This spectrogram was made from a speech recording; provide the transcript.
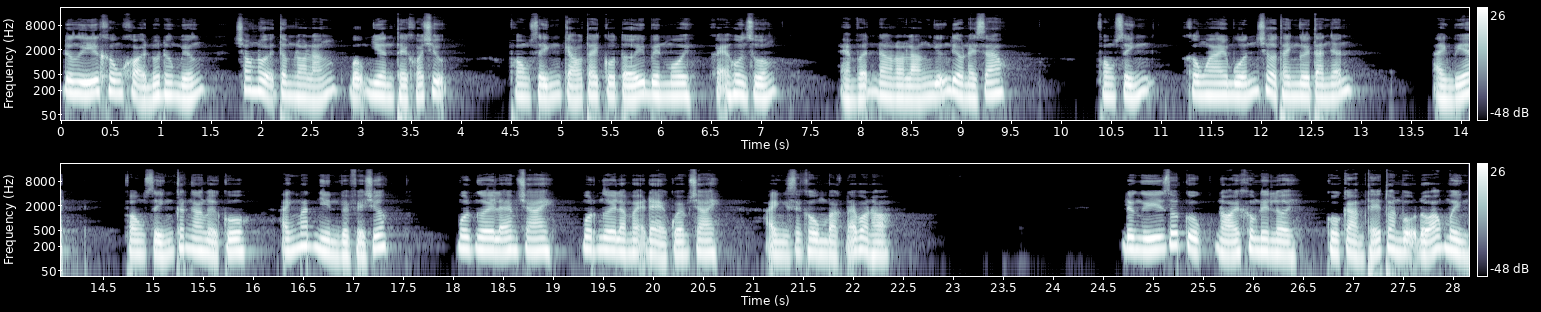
Đường Ý không khỏi nuốt nước miếng, trong nội tâm lo lắng bỗng nhiên thấy khó chịu. Phong Sính kéo tay cô tới bên môi, khẽ hôn xuống. "Em vẫn đang lo lắng những điều này sao?" Phong Sính, không ai muốn trở thành người tàn nhẫn. Anh biết. Phong Sính cắt ngang lời cô, ánh mắt nhìn về phía trước. Một người là em trai, một người là mẹ đẻ của em trai, anh sẽ không bạc đãi bọn họ. Đừng ý rốt cục nói không nên lời, cô cảm thấy toàn bộ đầu óc mình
